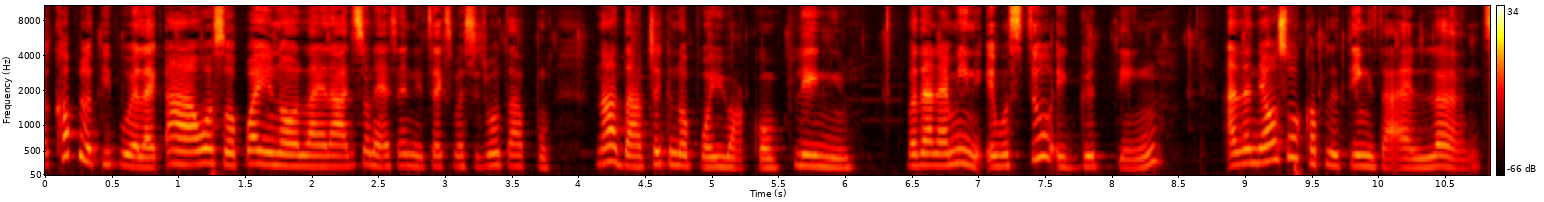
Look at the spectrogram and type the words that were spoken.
A couple of people were like, ah, what's up? Why you not online? Ah, this one I send a text message. What happened? Now that I'm checking up on you, are complaining. But then, I mean, it was still a good thing. And then there are also a couple of things that I learned.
